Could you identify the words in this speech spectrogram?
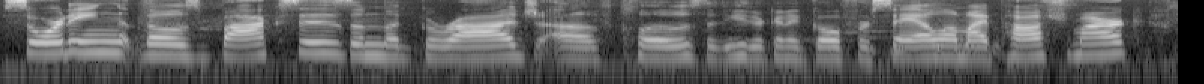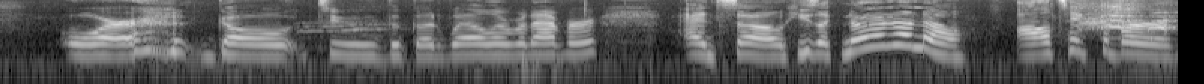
sorting those boxes in the garage of clothes that either going to go for sale on my Poshmark or go to the Goodwill or whatever. And so he's like, no, no, no, no, I'll take the bird.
